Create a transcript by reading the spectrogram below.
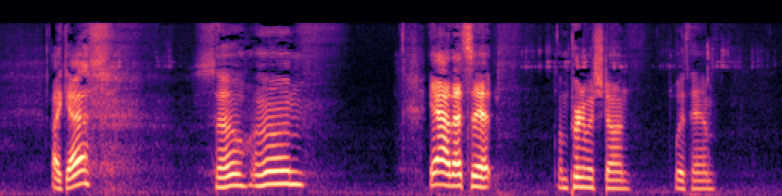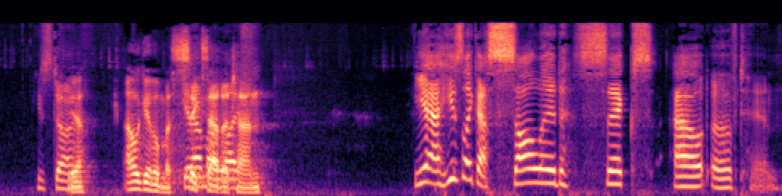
I guess. So, um, yeah, that's it. I'm pretty much done with him. He's done. yeah, I'll give him a out six my out of ten. Yeah, he's like a solid six out of ten.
